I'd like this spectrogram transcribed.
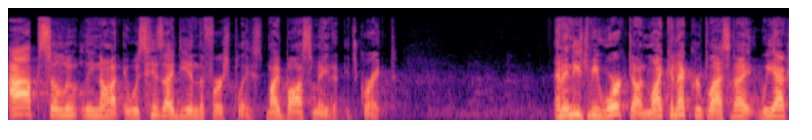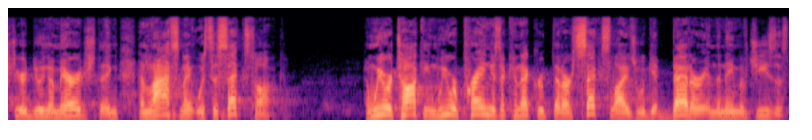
Absolutely not. It was his idea in the first place. My boss made it. It's great. And it needs to be worked on. My Connect group last night, we actually are doing a marriage thing, and last night was the sex talk. And we were talking, we were praying as a Connect group that our sex lives would get better in the name of Jesus.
